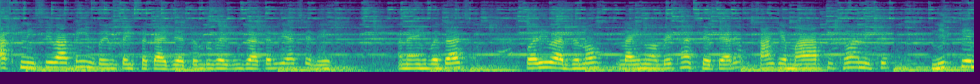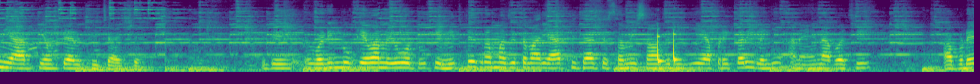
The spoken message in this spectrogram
આઠની સેવા કહીએ ને તો એમ કહી શકાય જ્યાં ચંદુભાઈ પૂજા કરી રહ્યા છે ને. અને અહીં બધા જ પરિવારજનો લાઈનમાં બેઠા છે ત્યારે, કારણ કે મહાઆરતી થવાની છે, નિત્યની આરતી અત્યારે થઈ જાય છે. એટલે વડીલનું કહેવાનું એવું હતું કે નિત્યક્રમમાં જે તમારી આરતી થાય છે, સમી સાંજની, એ આપણે કરી લઈએ અને એના પછી આપણે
